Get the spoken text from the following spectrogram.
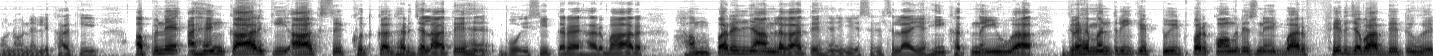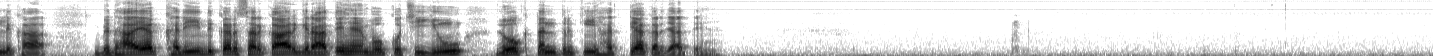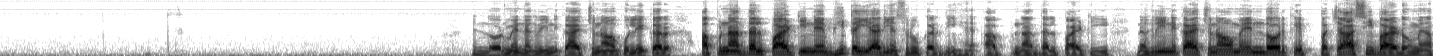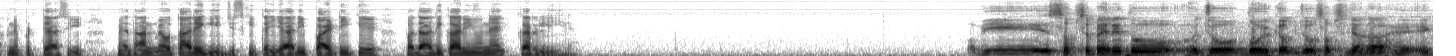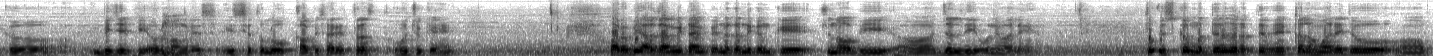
उन्होंने लिखा कि अपने अहंकार की आग से खुद का घर जलाते हैं। वो इसी तरह हर बार हम पर इल्ज़ाम लगाते हैं। ये सिलसिला यहीं खत्म नहीं हुआ। गृह मंत्री के ट्वीट पर कांग्रेस ने एक बार फिर जवाब देते हुए लिखा, विधायक खरीद कर सरकार गिराते हैं, वो कुछ यूँ लोकतंत्र की हत्या कर जाते हैं। इंदौर में नगरीय निकाय चुनाव को लेकर अपना दल पार्टी ने भी तैयारियाँ शुरू कर दी हैं। अपना दल पार्टी नगरीय निकाय चुनाव में इंदौर के पचासी वार्डों में अपने प्रत्याशी मैदान में उतारेगी, जिसकी तैयारी पार्टी के पदाधिकारियों ने कर ली है। अभी सबसे पहले तो जो दो विकल्प जो सबसे ज़्यादा है, एक बीजेपी और कांग्रेस, इससे तो लोग काफ़ी सारे त्रस्त हो चुके हैं। और अभी आगामी टाइम पे नगर निगम के चुनाव भी जल्दी होने वाले हैं। तो इसका मद्देनजर रखते हुए कल हमारे जो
